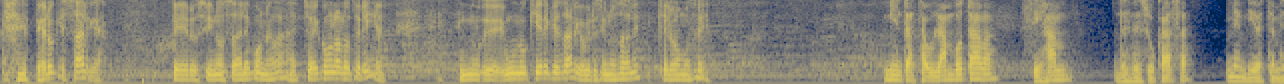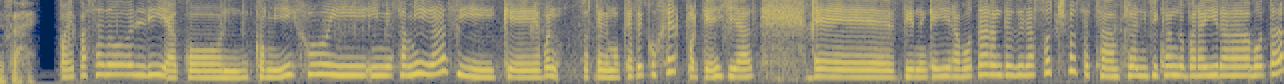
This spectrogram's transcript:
espero que salga, pero si no sale, pues nada, esto es como la lotería. Eh, Uno quiere que salga, pero si no sale, ¿qué lo vamos a hacer? Mientras Taulán votaba, Siham, desde su casa, me envió este mensaje. Pues he pasado el día con, con mi hijo y, mis amigas y que, bueno, nos tenemos que recoger porque ellas eh, tienen que ir a votar antes de las 8, se están planificando para ir a votar,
